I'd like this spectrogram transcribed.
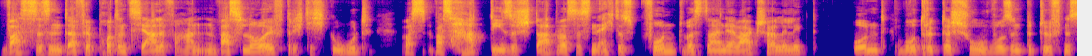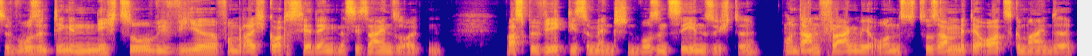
Was sind da für Potenziale vorhanden? Was läuft richtig gut? Was, was hat diese Stadt? Was ist ein echtes Pfund, was da in der Waagschale liegt? Und wo drückt der Schuh? Wo sind Bedürfnisse? Wo sind Dinge nicht so, wie wir vom Reich Gottes her denken, dass sie sein sollten? Was bewegt diese Menschen? Wo sind Sehnsüchte? Und dann fragen wir uns zusammen mit der Ortsgemeinde,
